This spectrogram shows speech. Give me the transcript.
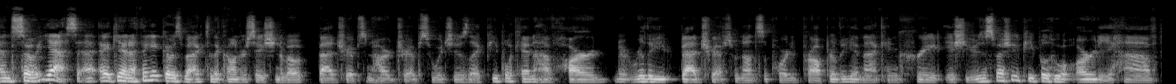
and so, yes, again, I think it goes back to the conversation about bad trips and hard trips, which is like people can have hard, really bad trips when not supported properly, and that can create issues, especially people who already have,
